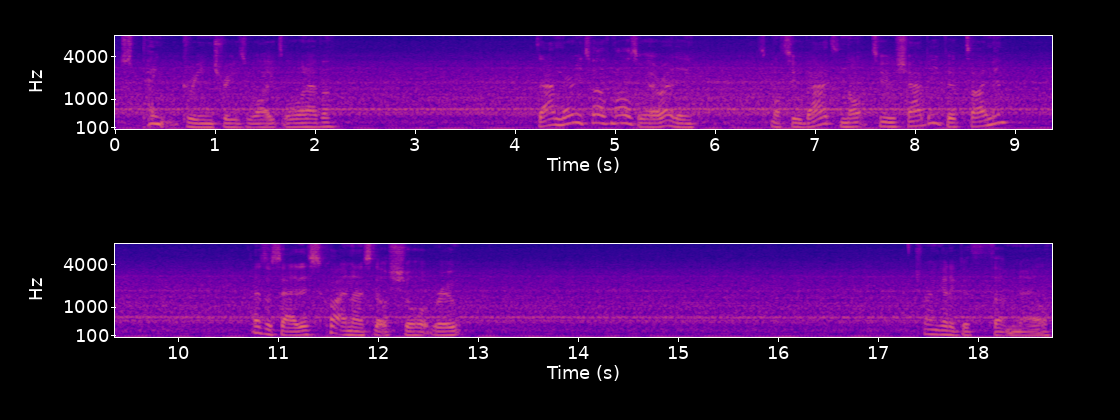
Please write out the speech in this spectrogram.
Just paint green trees white or whatever. Damn, we're only 12 miles away already. It's not too bad, not too shabby, good timing. As I said, this is quite a nice little short route. Try and get a good thumbnail.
